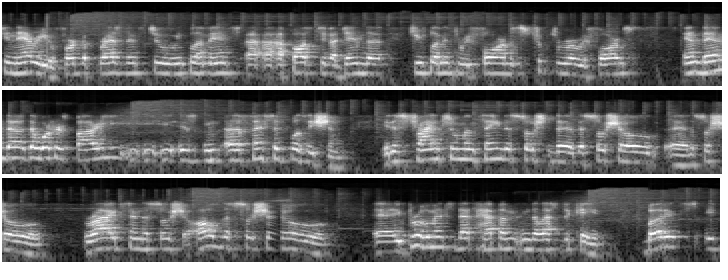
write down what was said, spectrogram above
scenario for the president to implement a, a- positive agenda, to implement reforms, structural reforms, and then the, the Workers' Party is in an offensive position. It is trying to maintain the social, the, the social, uh, the social rights and the social, all the social uh, improvements that happened in the last decade. But it's, it's,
